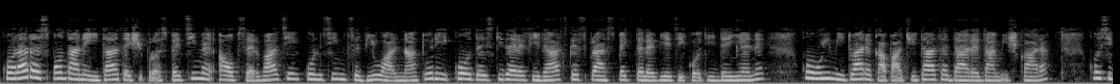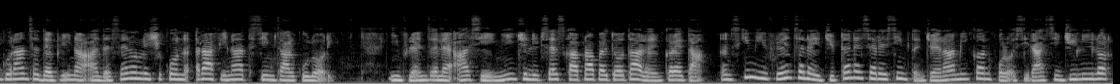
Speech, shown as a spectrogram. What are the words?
cu o rară spontaneitate și prospețime a observației, cu un simț viu al naturii, cu o deschidere firească spre aspectele vieții cotidiene, cu o uimitoare capacitate de a reda mișcarea, cu o siguranță de plină a desenului și cu un rafinat simț al culorii. Influențele Asiei mici lipsesc aproape total în Creta. În schimb, influențele egiptene se resimt în ceramică, în folosirea sigiliilor,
